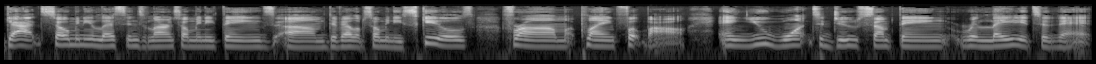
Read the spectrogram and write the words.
got so many lessons, learned so many things, um, developed so many skills from playing football, and you want to do something related to that.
